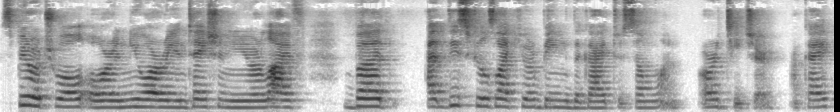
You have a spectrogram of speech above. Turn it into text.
spiritual or a new orientation in your life, but uh, this feels like you're being the guide to someone or a teacher, okay?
